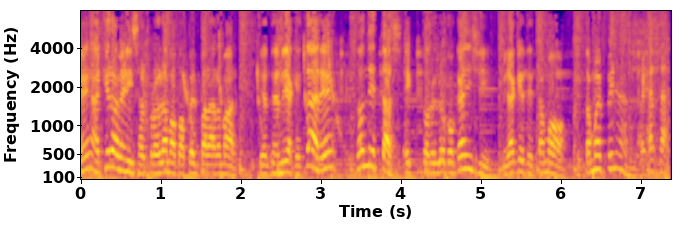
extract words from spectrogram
¿Eh? ¿A qué hora venís al programa Papel para Armar? Ya tendrías que estar, ¿eh? ¿Dónde estás, Héctor el loco Kanji? Mirá que te estamos, te estamos esperando. Acá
